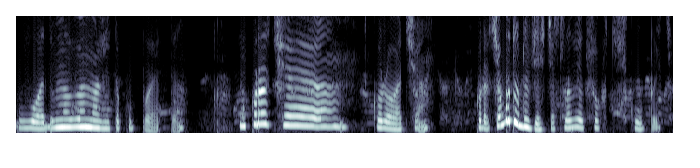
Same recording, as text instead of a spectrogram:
от, ви можете купити. Ну, коротше, коротше, коротше, я буду дуже щасливий, якщо хтось купить.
